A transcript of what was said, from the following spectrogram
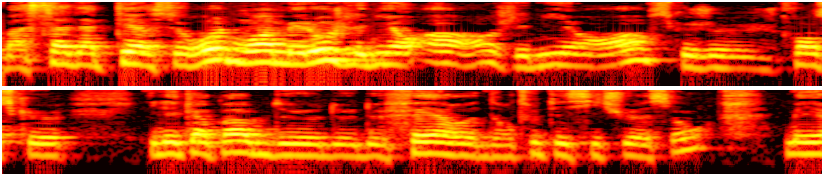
bah, s'adapter à ce rôle? Moi, Melo, je l'ai mis en 1. Hein, je l'ai mis en 1 parce que je, pense que il est capable de, faire dans toutes les situations. Mais,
